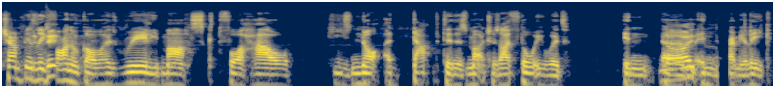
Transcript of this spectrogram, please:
Champions League Did- final goal has really masked for how he's not adapted as much as I thought he would in No, um, I- in the Premier League.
